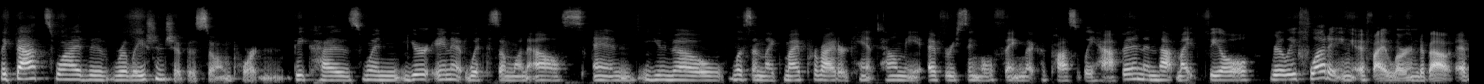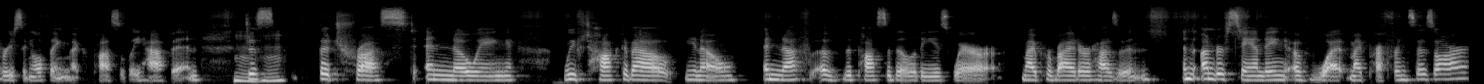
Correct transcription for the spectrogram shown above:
like that's why the relationship is so important because when you're in it with someone else and you know listen like my provider can't tell me every single thing that could possibly happen and that might feel really flooding if i learned about every single thing that could possibly happen mm-hmm. just the trust and knowing we've talked about you know enough of the possibilities where my provider has an, an understanding of what my preferences are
